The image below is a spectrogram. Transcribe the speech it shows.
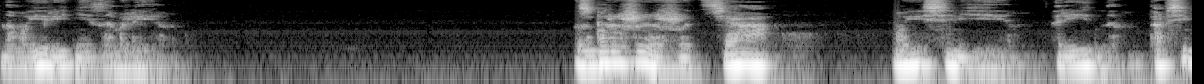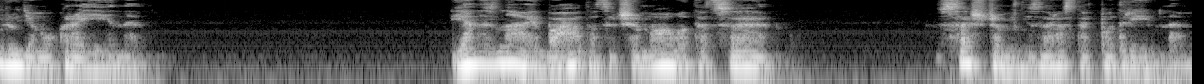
на моїй рідній землі. Збережи життя моїй сім'ї, рідним та всім людям України. Я не знаю, багато це чи мало, та це все, що мені зараз так потрібне.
